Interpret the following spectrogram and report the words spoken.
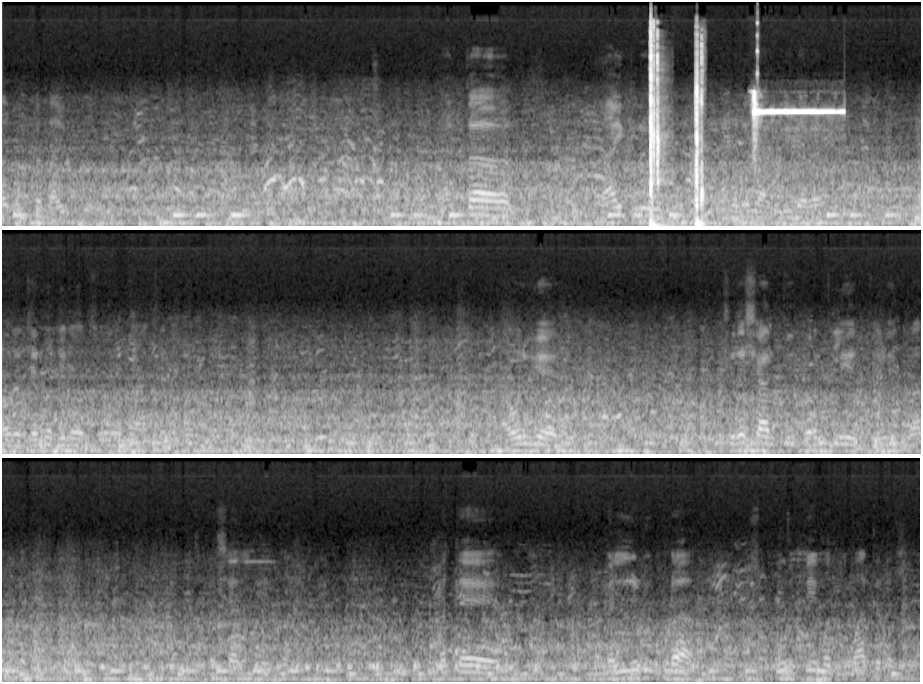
ಆದಂಥ ಅಂತ ನಾಯಕರು ಆಚರಣೆ. ಅವ್ರಿಗೆ ಚಿರಶಾಂತಿ ದೊರಕಲಿ ಅಂತೇಳಿ ಪ್ರಾರ್ಥನೆ ಚಿರಶಾಂತಿ ಮತ್ತು ನಮ್ಮೆಲ್ಲರಿಗೂ ಕೂಡ ಸ್ಫೂರ್ತಿ ಮತ್ತು ಮಾರ್ಗದರ್ಶನ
